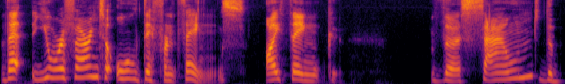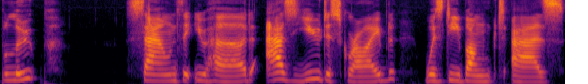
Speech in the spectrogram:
that you're referring to all different things. I think the sound, the bloop sound that you heard, as you described, was debunked as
